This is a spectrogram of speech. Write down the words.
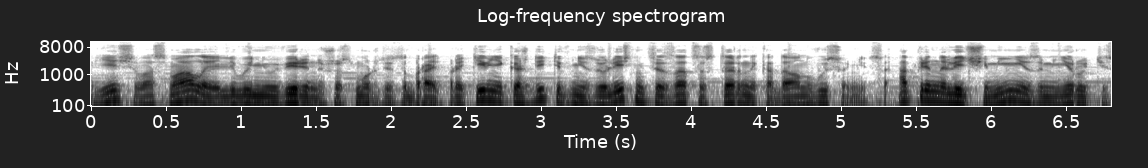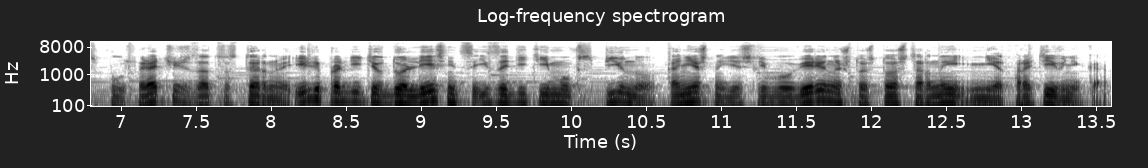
Если вас мало или вы не уверены, что сможете забрать противника, ждите внизу лестницы за цистерной, когда он высунется. А при наличии мини заминируйте спуск, прячьтесь за цистерной. Или пройдите вдоль лестницы и зайдите ему в спину. Конечно, если вы уверены, что с той стороны нет противника.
